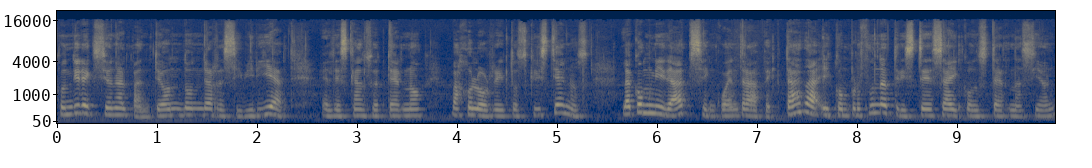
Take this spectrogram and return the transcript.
con dirección al panteón donde recibiría el descanso eterno bajo los ritos cristianos. La comunidad se encuentra afectada y con profunda tristeza y consternación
